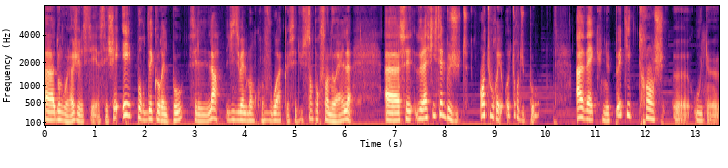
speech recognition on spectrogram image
Euh, donc voilà, j'ai laissé sécher. Et pour décorer le pot, c'est là visuellement qu'on voit que c'est du 100% Noël. Euh, c'est de la ficelle de jute entourée autour du pot avec une petite tranche euh, ou une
